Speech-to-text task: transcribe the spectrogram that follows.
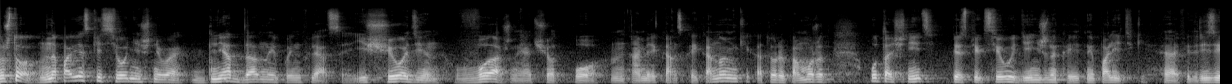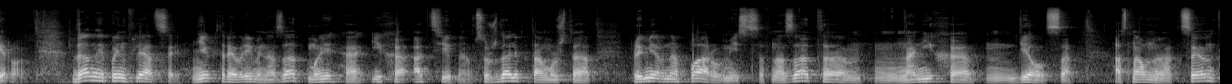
Ну что, на повестке сегодняшнего дня данные по инфляции. Еще один важный отчет по американской экономике, который поможет уточнить перспективы денежно-кредитной политики э, Федрезерва. Данные по инфляции. Некоторое время назад мы э, их активно обсуждали, потому что примерно пару месяцев назад э, на них делался основной акцент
